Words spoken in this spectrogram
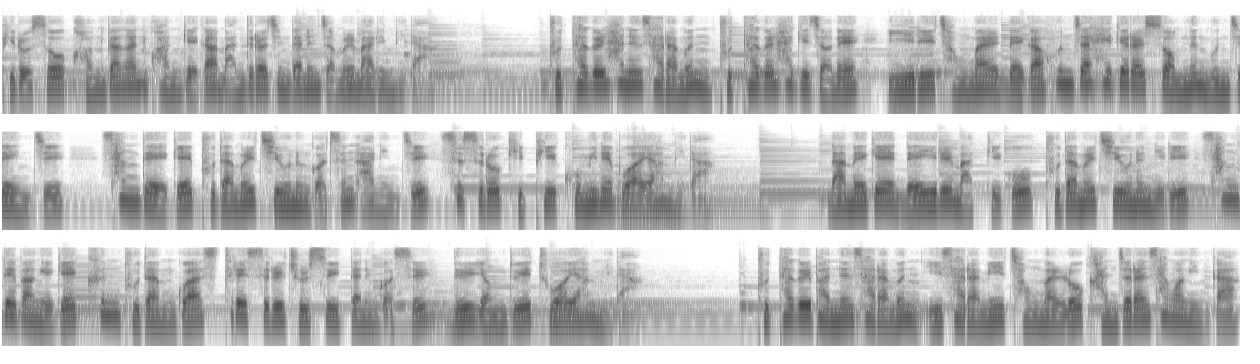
비로소 건강한 관계가 만들어진다는 점을 말입니다. 부탁을 하는 사람은 부탁을 하기 전에 이 일이 정말 내가 혼자 해결할 수 없는 문제인지 상대에게 부담을 지우는 것은 아닌지 스스로 깊이 고민해 보아야 합니다. 남에게 내 일을 맡기고 부담을 지우는 일이 상대방에게 큰 부담과 스트레스를 줄 수 있다는 것을 늘 염두에 두어야 합니다. 부탁을 받는 사람은 이 사람이 정말로 간절한 상황인가,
